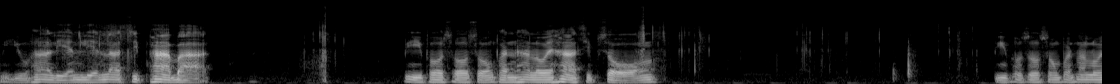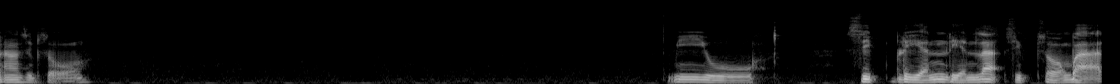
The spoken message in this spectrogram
มีอยู่ ห้าเหรียญ เหรียญละสิบห้าบาท ปีพศสองพันห้าร้อยห้าสิบสอง ปีพศสองพันห้าร้อยห้าสิบสองมีอยู่สิบเหรียญ เหรียญละสิบสองบาท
